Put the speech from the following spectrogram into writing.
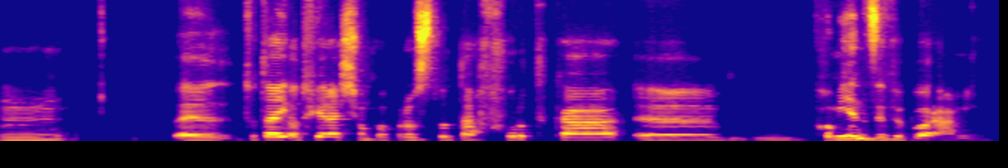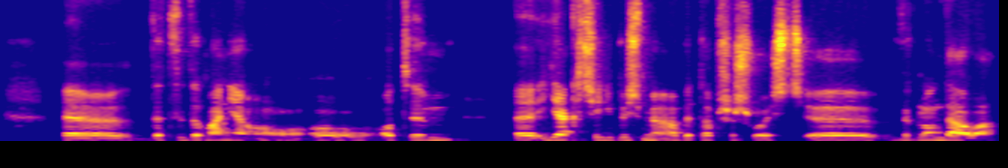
Mm, tutaj otwiera się po prostu ta furtka pomiędzy wyborami, decydowania o, o, o tym, jak chcielibyśmy, aby ta przyszłość wyglądała.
